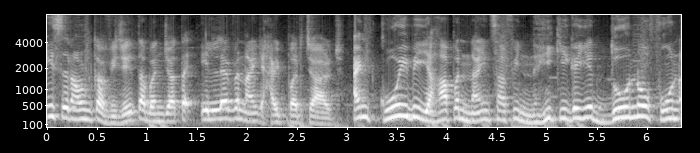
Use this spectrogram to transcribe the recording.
इस राउंड का विजेता बन जाता है 11 आई हाइपर चार्ज एंड कोई भी यहाँ पर नाइन साफी नहीं की गई है। दोनों फ़ोन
